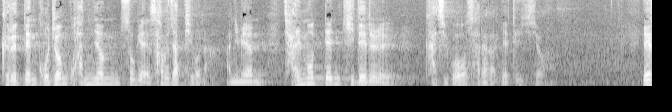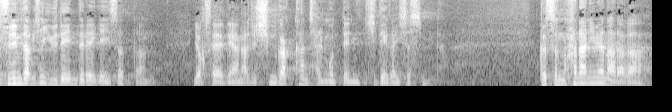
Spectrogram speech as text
그릇된 고정관념 속에 사로잡히거나 아니면 잘못된 기대를 가지고 살아가게 되죠. 예수님 당시 유대인들에게 있었던 역사에 대한 아주 심각한 잘못된 기대가 있었습니다. 그것은 하나님의 나라가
